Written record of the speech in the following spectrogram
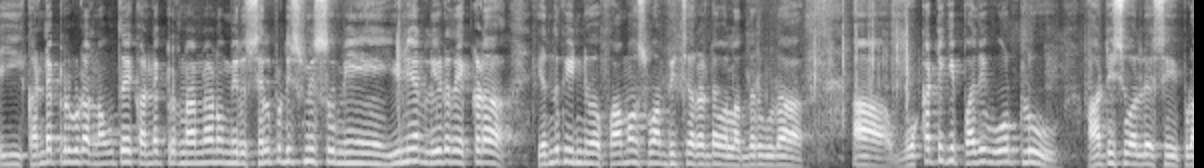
ఈ కండక్టర్ కూడా నవ్వుతే కండక్టర్ అన్నాను మీరు సెల్ఫ్ డిస్మిస్ మీ యూనియన్ లీడర్ ఎక్కడ? ఎందుకు ఇన్ని ఫామ్ హౌస్ పంపించారంటే వాళ్ళందరూ కూడా. ఒకటికి పది ఓట్లు ఆర్టీసీ వాళ్ళేసి ఇప్పుడు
